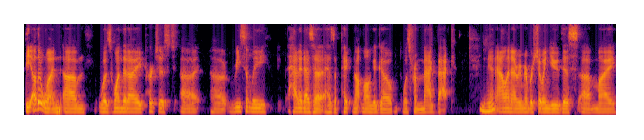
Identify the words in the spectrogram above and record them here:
The other one um, was one that I purchased uh, uh, recently. Had it as a as a pick not long ago. Was from MagBak. Mhm. And Alan, I remember showing you this uh, my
